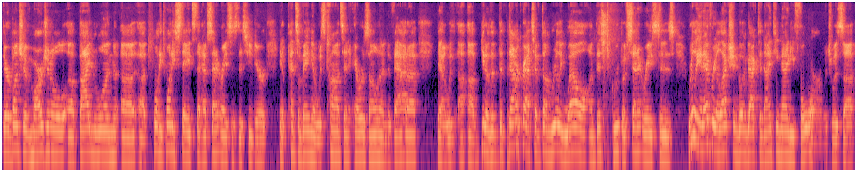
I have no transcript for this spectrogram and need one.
there are a bunch of marginal uh, Biden won uh, 2020 uh, states that have Senate races this year. You know, Pennsylvania, Wisconsin, Arizona, Nevada yeah, with uh, uh, you know the, the, Democrats have done really well on this group of Senate races, really in every election going back to 1994, which was uh,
